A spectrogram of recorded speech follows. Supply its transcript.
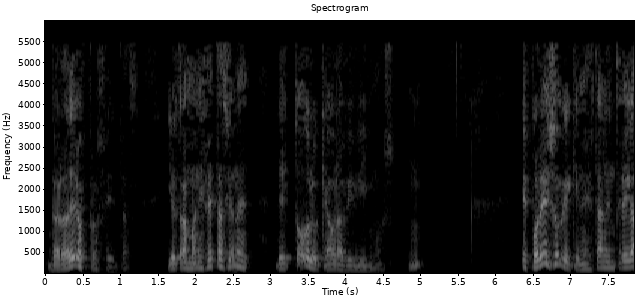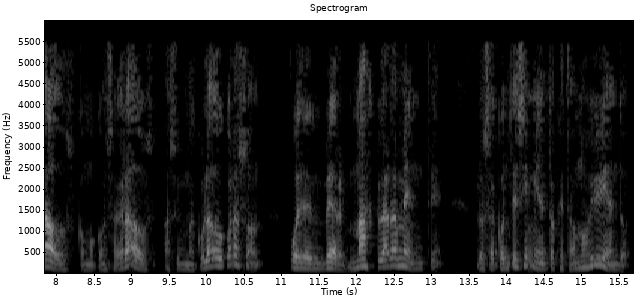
verdaderos profetas y otras manifestaciones de todo lo que ahora vivimos. Es por eso que quienes están entregados como consagrados a su Inmaculado Corazón pueden ver más claramente los acontecimientos que estamos viviendo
